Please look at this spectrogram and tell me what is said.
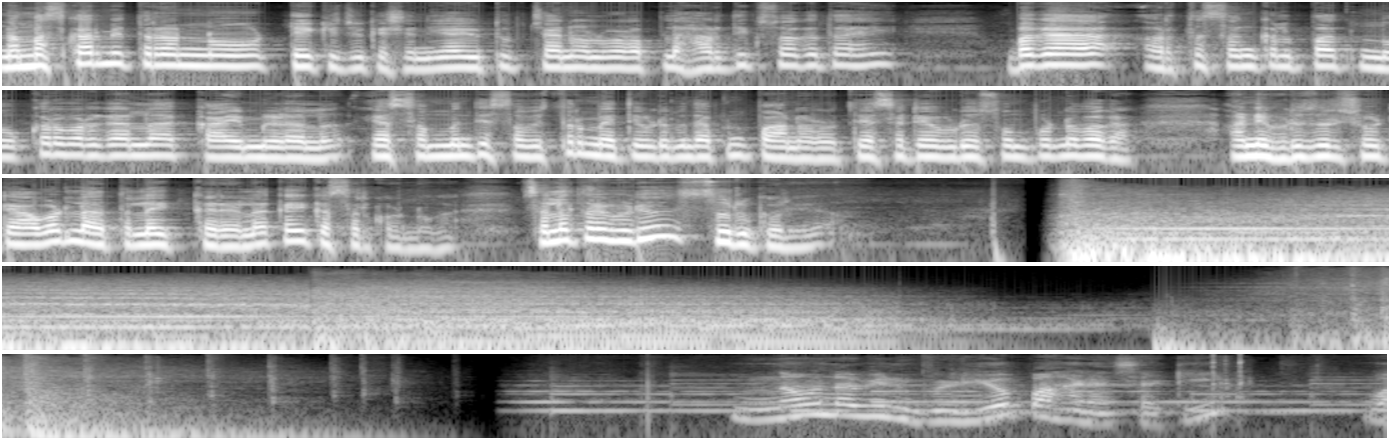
नमस्कार मित्रांनो टेक एज्युकेशन या यूट्यूब चॅनलवर आपलं हार्दिक स्वागत आहे. बघा अर्थसंकल्पात नोकर वर्गाला काय मिळालं यासंबंधी सविस्तर माहिती व्हिडिओमध्ये आपण पाहणार आहोत. त्यासाठी व्हिडिओ संपूर्ण बघा आणि व्हिडिओ जर शेवटी आवडला तर लाईक करायला काही कसर करू नका. चला तर व्हिडिओ सुरू करूया. नवनवीन व्हिडिओ पाहण्यासाठी व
